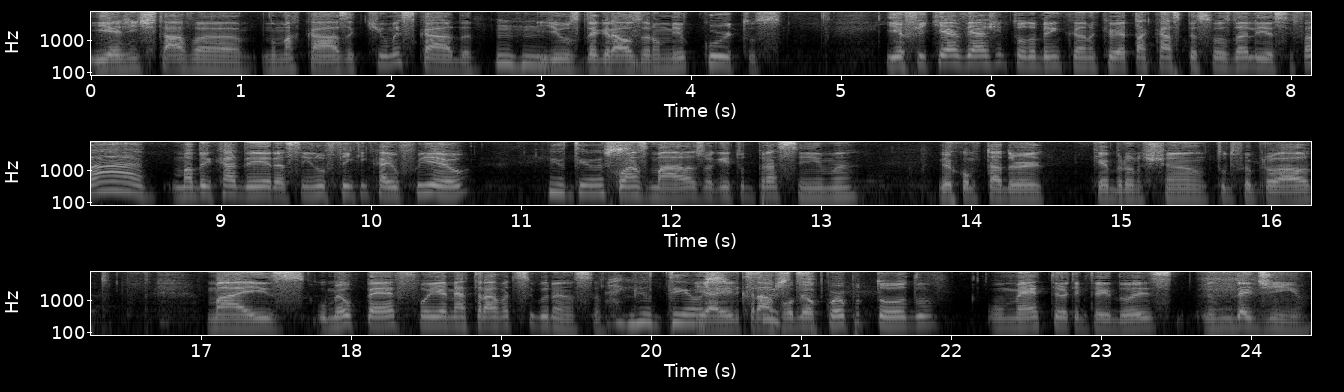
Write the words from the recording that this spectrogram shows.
E a gente tava numa casa que tinha uma escada. Uhum. E os degraus eram meio curtos. E eu fiquei a viagem toda brincando que eu ia atacar as pessoas dali. Assim, falar, ah, uma brincadeira, assim, no fim quem caiu fui eu. Meu Deus. Com as malas, joguei tudo pra cima. Meu computador quebrou no chão, tudo foi pro alto. Mas o meu pé foi a minha trava de segurança. Ai meu Deus. e aí ele travou susto. meu corpo todo, 1,82m, num dedinho.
